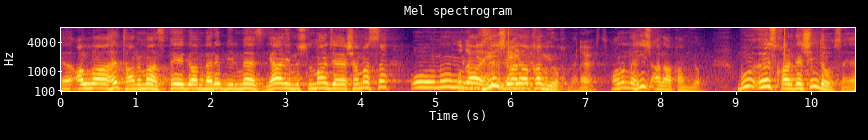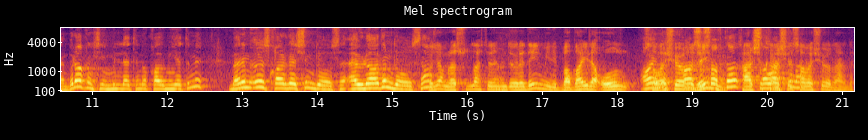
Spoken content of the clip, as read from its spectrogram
e, Allah'ı tanımaz, peygamberi bilmez. Yani Müslümanca yaşamazsa onunla hiç değildir. alakam yok benim. Evet. Onunla hiç alakam yok. Bu öz kardeşim de olsa yani bırakın şimdi milletimi, kavmiyetimi benim öz kardeşim de olsa, evladım da olsa Hocam Resulullah döneminde öyle değil miydi? Babayla oğul Aynen, savaşıyordu karşı değil safta mi? Karşı karşıya savaşıyorlardı.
